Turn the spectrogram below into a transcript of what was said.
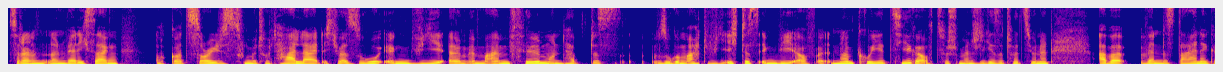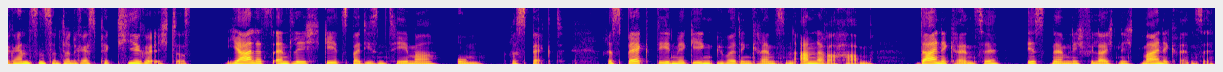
sondern dann werde ich sagen, oh Gott, sorry, das tut mir total leid. Ich war so irgendwie ähm, in meinem Film und habe das so gemacht, wie ich das irgendwie auf, ne, projiziere auf zwischenmenschliche Situationen. Aber wenn das deine Grenzen sind, dann respektiere ich das. Ja, letztendlich geht's bei diesem Thema um Respekt. Respekt, den wir gegenüber den Grenzen anderer haben. Deine Grenze ist nämlich vielleicht nicht meine Grenze,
